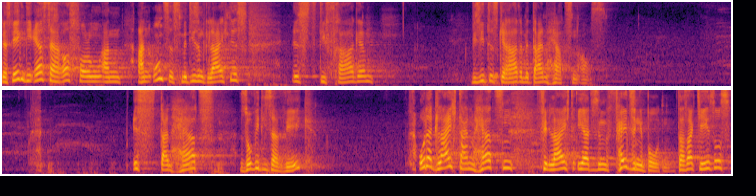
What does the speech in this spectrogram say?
Deswegen die erste Herausforderung an, an uns ist mit diesem Gleichnis, ist die Frage, wie sieht es gerade mit deinem Herzen aus? Ist dein Herz so wie dieser Weg? Oder gleicht deinem Herzen vielleicht eher diesem felsigen Boden? Da sagt Jesus,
